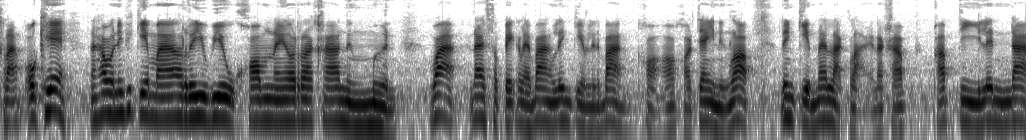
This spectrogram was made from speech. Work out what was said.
ครับโอเคนะครับวันนี้พี่เกมมารีวิวคอมในราคา 10,000 ว่าได้สเปคอะไรบ้างเล่นเกมอะไรบ้าง ขอขอแจ้งอีกหนึ่งรอบ เล่นเกมได้หลากหลายนะครับพับจีเล่นได้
